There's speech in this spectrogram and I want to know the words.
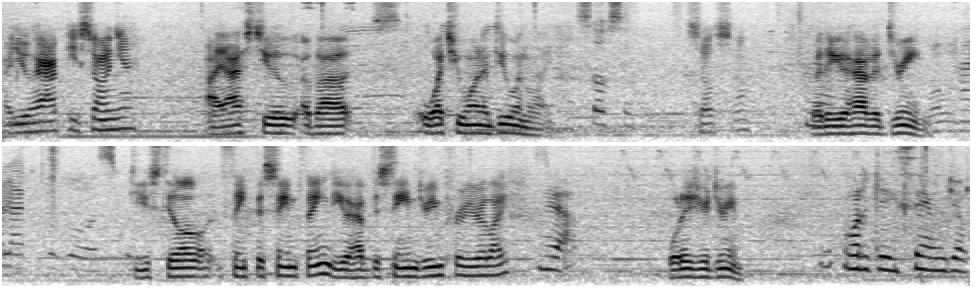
Are you happy, Sonia? I asked you about what you want to do in life. So so. So so. Whether you have a dream. I like to go to school. Do you still think the same thing? Do you have the same dream for your life? Yeah. What is your dream? Working same job.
